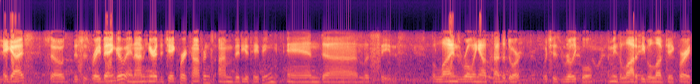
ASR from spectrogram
Hey guys, so this is Rey Bango, and I'm here at the jQuery conference. I'm videotaping, and uh, let's see, the line's rolling outside the door, which is really cool. That means a lot of people love jQuery.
